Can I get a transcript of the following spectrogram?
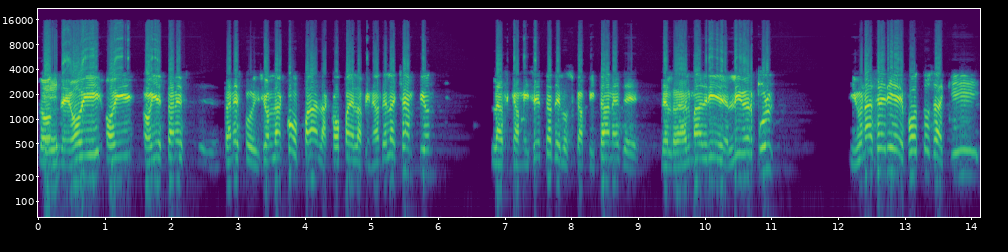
donde hoy, hoy, hoy están, está en exposición la Copa, la Copa de la final de la Champions, las camisetas de los capitanes de, del Real Madrid y del Liverpool, y una serie de fotos aquí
